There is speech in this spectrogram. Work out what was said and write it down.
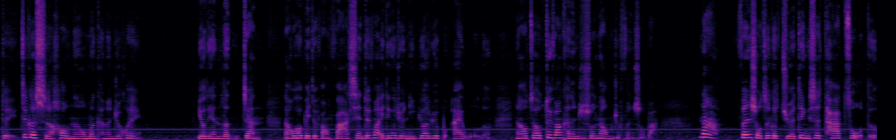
对，这个时候呢，我们可能就会有点冷战，然后会被对方发现，对方一定会觉得你越来越不爱我了。然后最后对方可能就说：“那我们就分手吧。”那分手这个决定是他做的。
